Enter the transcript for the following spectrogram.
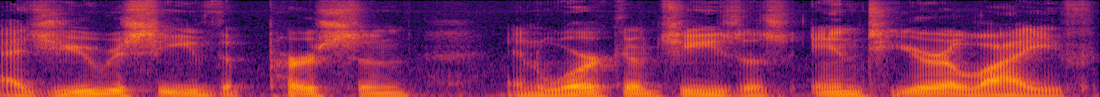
as you receive the person and work of Jesus into your life.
